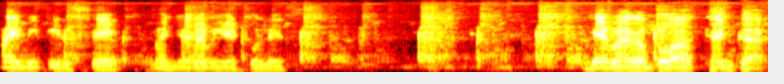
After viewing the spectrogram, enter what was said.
a emitirse mañana miércoles llamado Blood Tankard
